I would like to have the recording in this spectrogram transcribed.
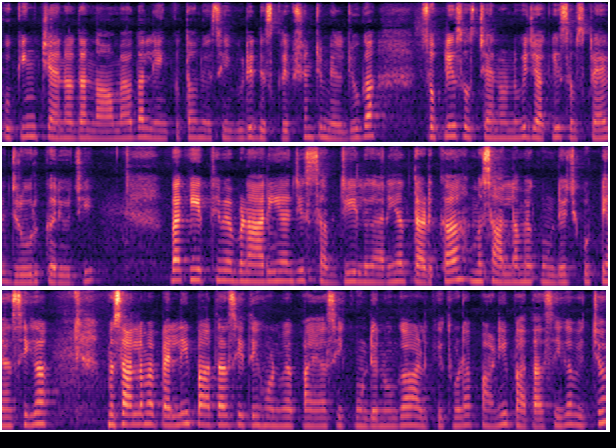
ਕੁਕਿੰਗ ਚੈਨਲ ਦਾ ਨਾਮ ਹੈ ਉਹਦਾ ਲਿੰਕ ਤੁਹਾਨੂੰ ਇਸੇ ਵੀਡੀਓ ਡਿਸਕ੍ਰਿਪਸ਼ਨ 'ਚ ਮਿਲ ਜਾਊਗਾ। ਸੋ ਪਲੀਜ਼ ਉਸ ਚੈਨਲ ਨੂੰ ਵੀ ਜਾ ਕੇ ਸਬਸਕ੍ਰਾਈਬ ਜ਼ਰੂਰ ਕਰਿਓ ਜੀ। ਬਾਕੀ ਇੱਥੇ ਮੈਂ ਬਣਾ ਰਹੀ ਹਾਂ ਜੀ ਸਬਜ਼ੀ, ਲਗਾ ਰਹੀ ਹਾਂ ਤੜਕਾ। ਮਸਾਲਾ ਮੈਂ ਕੁੰਡੇ 'ਚ ਕੁੱਟਿਆ ਸੀਗਾ। ਮਸਾਲਾ ਮੈਂ ਪਹਿਲਾਂ ਹੀ ਪਾਤਾ ਸੀ ਤੇ ਹੁਣ ਮੈਂ ਪਾਇਆ ਸੀ ਕੁੰਡੇ ਨੂੰ ਗਾਲ ਕੇ ਥੋੜਾ ਪਾਣੀ ਪਾਤਾ ਸੀਗਾ ਵਿੱਚੋਂ।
